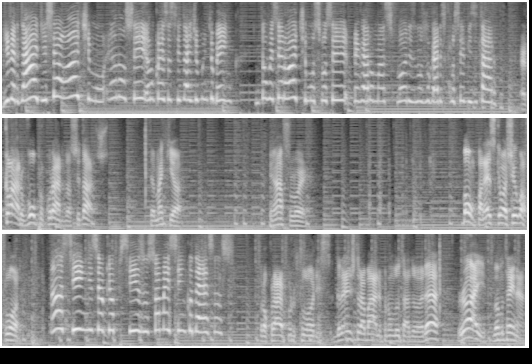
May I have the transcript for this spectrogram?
De verdade, isso é ótimo. Eu não sei, eu não conheço a cidade muito bem. Então vai ser ótimo se você pegar umas flores nos lugares que você visitar. É claro, vou procurar na cidade. Tamo aqui, ó. Tem uma flor. Bom, parece que eu achei uma flor. Ah, sim, isso é o que eu preciso. Só mais cinco dessas. Procurar por flores. Grande trabalho para um lutador. Ah, Roy, vamos treinar.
